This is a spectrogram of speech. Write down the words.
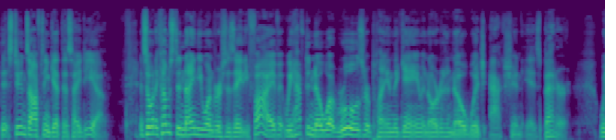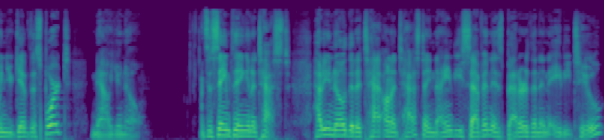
that students often get this idea. And so when it comes to 91 versus 85, we have to know what rules we're playing the game in order to know which action is better. When you give the sport, now you know. It's the same thing in a test. How do you know that a te- on a test a 97 is better than an 82?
